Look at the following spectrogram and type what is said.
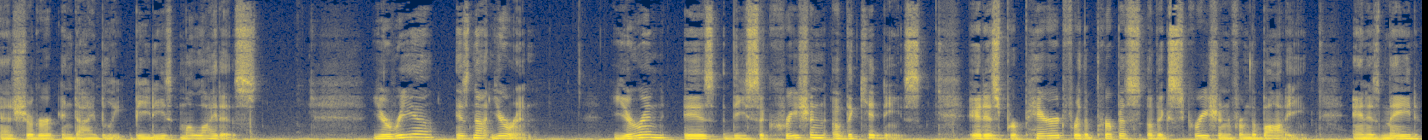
as sugar and diabetes mellitus. Urea is not urine. Urine is the secretion of the kidneys. It is prepared for the purpose of excretion from the body and is made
